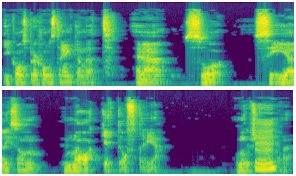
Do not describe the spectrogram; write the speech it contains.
i konspirationstänkandet eh, så ser jag liksom hur naket det ofta är. Om du förstår mm. vad jag menar.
